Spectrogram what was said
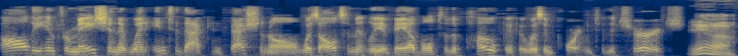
All the information that went into that confessional was ultimately available to the Pope if it was important to the Church. Yeah.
